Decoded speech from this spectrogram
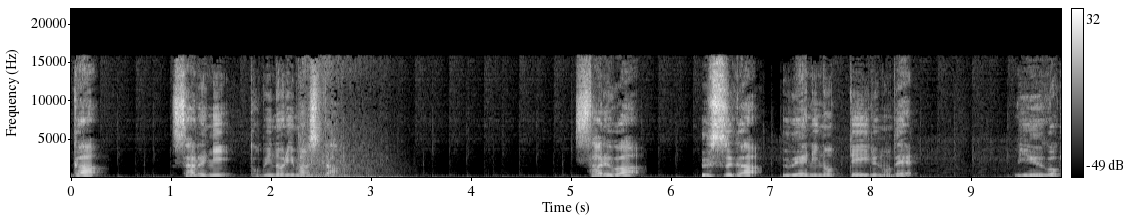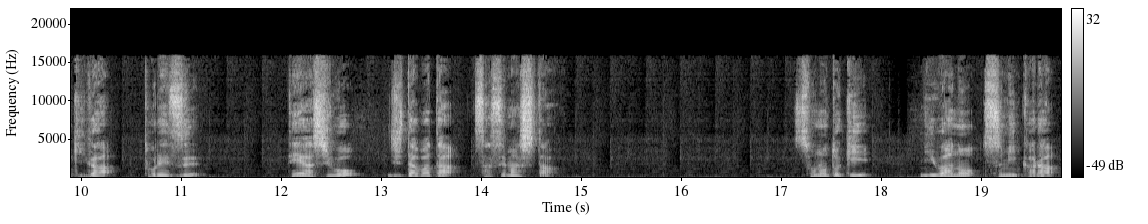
が猿に飛び乗りました。猿は臼が上に乗っているので、身動きが取れず、手足をジタバタさせました。その時、庭の隅から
